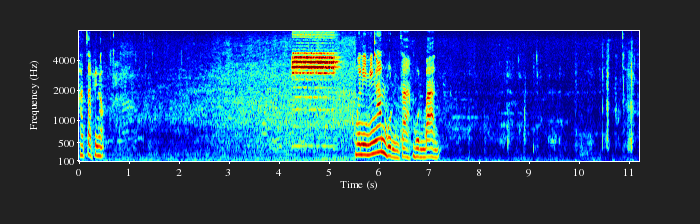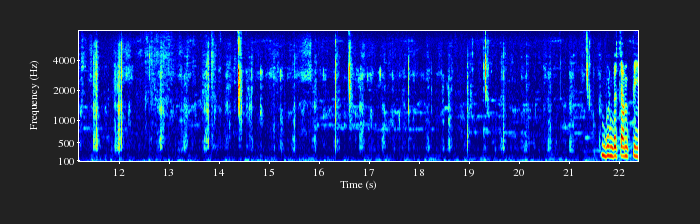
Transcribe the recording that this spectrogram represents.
มาจ้ะพี่น้องมือนี้มีงานบุญจ้ะ บุญบ้าน บุญประจำปี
